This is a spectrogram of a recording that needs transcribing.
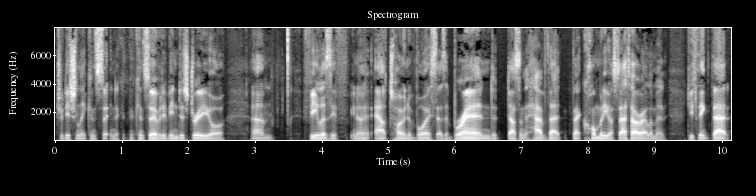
traditionally conser- in a conservative industry or um, feel as if you know our tone of voice as a brand doesn't have that that comedy or satire element. Do you think that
